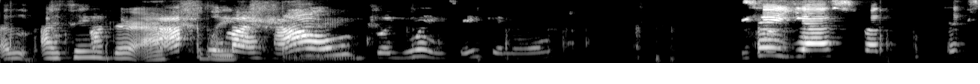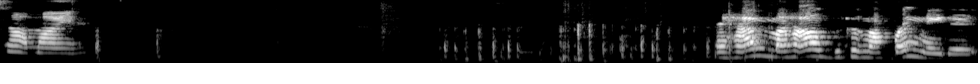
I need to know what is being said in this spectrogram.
I, I think they're Back actually in my trying. house, but you ain't taking it. Say yes, but it's not mine. I have it in my house because my friend made it.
